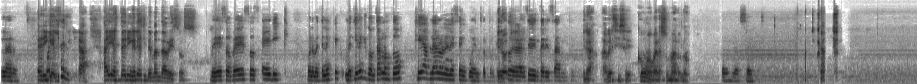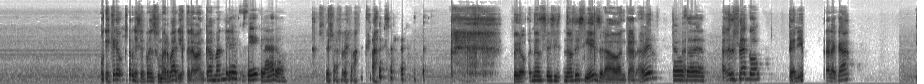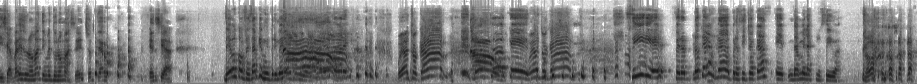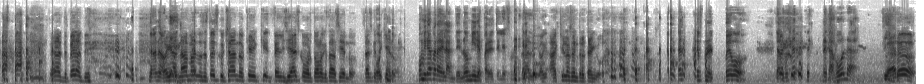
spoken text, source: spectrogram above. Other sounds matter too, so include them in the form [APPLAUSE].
Claro. Eric ¿Cuál es Elías, mirá, ahí está Eric Elías y te manda besos. Besos, besos, Eric. Bueno, me tenés que, me tienen que contar los dos qué hablaron en ese encuentro, porque Pero- eso debe haber sido interesante. Mirá, a ver si se. ¿Cómo para sumarlo? Oh, no sé. Porque creo, creo que se pueden sumar varios. ¿Te la bancás, Mandy? Sí, claro. [LAUGHS] Te la rebancás. Pero no sé si no sé si él se la va a bancar. A ver, Vamos a ver. a ver, flaco, te animo a entrar acá. Y si aparece uno más, te meto uno más, ¿eh? Yo te experiencia. Debo confesar que mi primer ¡Voy a chocar! ¡No choques! ¡Voy a chocar! [LAUGHS] Sí, eh, pero no te hagas nada, pero si chocas, eh, dame la exclusiva. No, no, no, no. [LAUGHS] Espérate, espérate. [LAUGHS] No, no. Oigan, nada más los estoy escuchando. Qué, qué felicidades por todo lo que estás haciendo. Sabes que te quiero. Vos mirá para adelante, no mires para el teléfono. Dale, yo aquí los entretengo. ¿El [LAUGHS] teléfono en el huevo? ¿Te apoyaste en las bolas? [LAUGHS] Claro.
